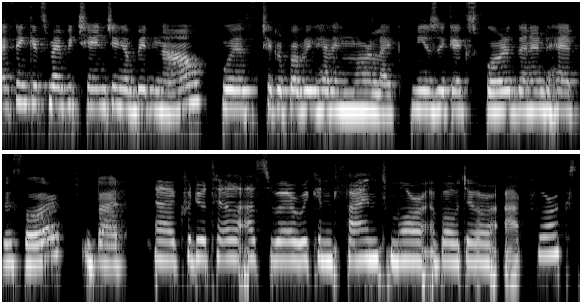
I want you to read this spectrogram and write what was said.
I think it's maybe changing a bit now with Czech Republic having more like music export than it had before. But uh, could you tell us where we can find more about your artworks?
